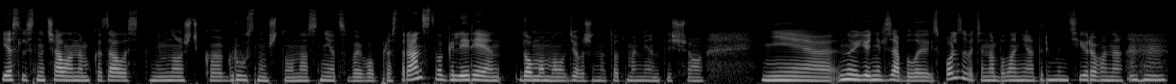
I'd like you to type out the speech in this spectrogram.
Если сначала нам казалось это немножечко грустным, что у нас нет своего пространства, галерея Дома молодежи на тот момент еще не, ну ее нельзя было использовать, она была не отремонтирована. Угу.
